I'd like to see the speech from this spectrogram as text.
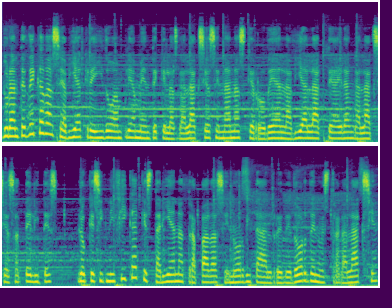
Durante décadas se había creído ampliamente que las galaxias enanas que rodean la Vía Láctea eran galaxias satélites, lo que significa que estarían atrapadas en órbita alrededor de nuestra galaxia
